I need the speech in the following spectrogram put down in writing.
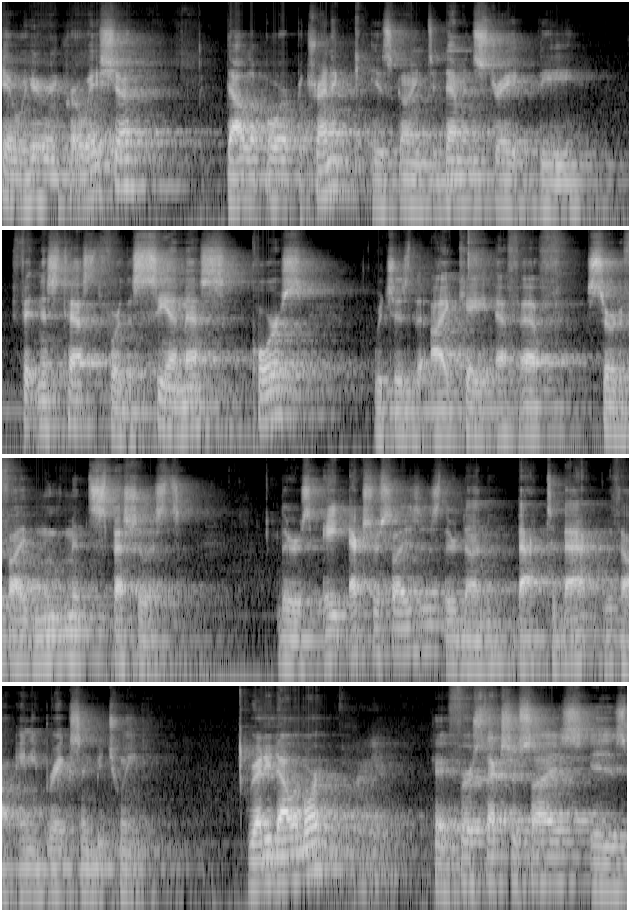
Okay, we're here in Croatia. Dalibor Petrinic is going to demonstrate the fitness test for the CMS course, which is the IKFF Certified Movement Specialist. There's eight exercises. They're done back to back without any breaks in between. Ready, Dalibor? Ready. Okay, first exercise is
